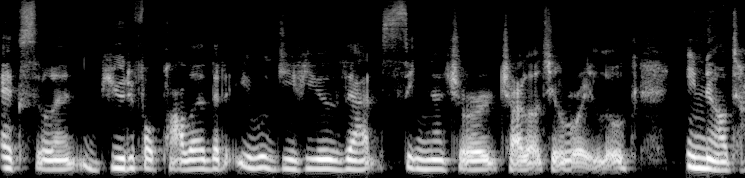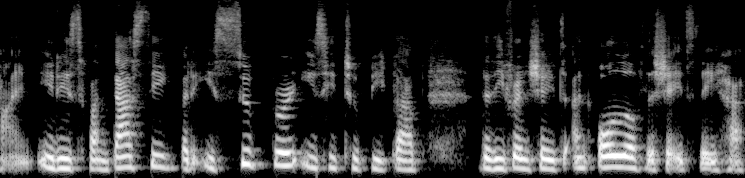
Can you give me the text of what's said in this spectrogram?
excellent, beautiful palette that it will give you that signature Charlotte Tilbury look in no time. It is fantastic, but it's super easy to pick up the different shades and all of the shades they have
